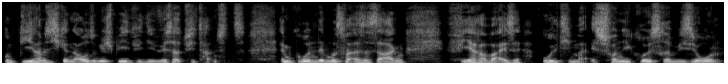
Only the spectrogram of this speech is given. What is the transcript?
und die haben sich genauso gespielt wie die Wizard Dungeons. Im Grunde muss man also sagen, fairerweise, Ultima ist schon die größere Vision.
